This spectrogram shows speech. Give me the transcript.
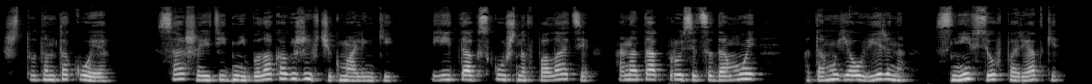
Что там такое? Саша эти дни была как живчик маленький. Ей так скучно в палате, она так просится домой, потому я уверена, с ней все в порядке.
